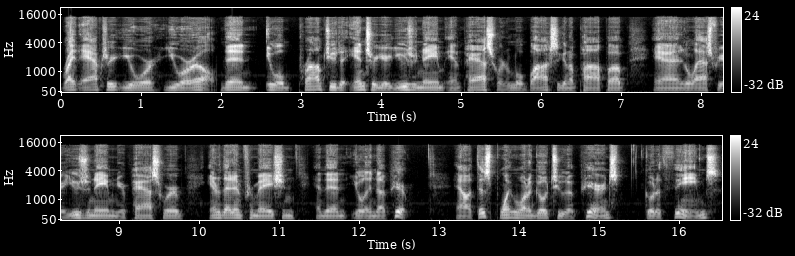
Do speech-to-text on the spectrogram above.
right after your URL. Then it will prompt you to enter your username and password. A little box is going to pop up and it'll ask for your username and your password. Enter that information and then you'll end up here. Now at this point we want to go to Appearance, go to Themes,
